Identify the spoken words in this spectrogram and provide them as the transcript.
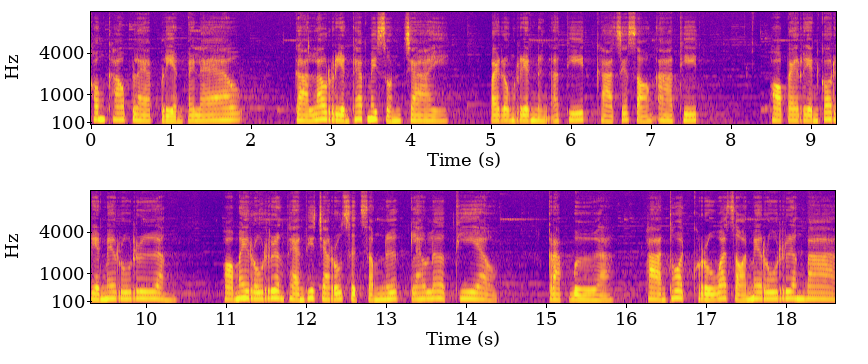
ของเขาแปลเปลี่ยนไปแล้ว การเล่าเรียนแทบไม่สนใจ ไปโรงเรียนหนึ่งอาทิตย์ขาดเสียสองอาทิตย์ พอไปเรียนก็เรียนไม่รู้เรื่อง พอไม่รู้เรื่องแทนที่จะรู้สึกสำนึกแล้วเลิกเที่ยว กลับเบื่อ ผ่านโทษครูว่าสอนไม่รู้เรื่องบ้าง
